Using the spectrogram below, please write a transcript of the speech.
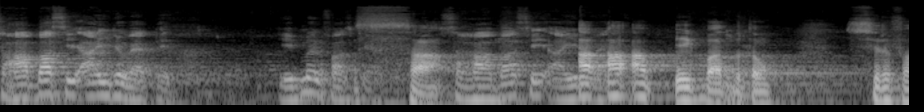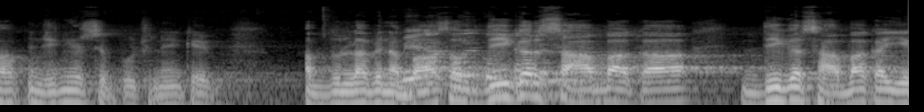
सहाबा से आई रवायतें। सहाबा से आई आप एक बात बताऊँ सिर्फ़ आप इंजीनियर से पूछ लें कि अब्दुल्ला बिन अब्बास और दीगर। साहबा का दीगर साहबा का ये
